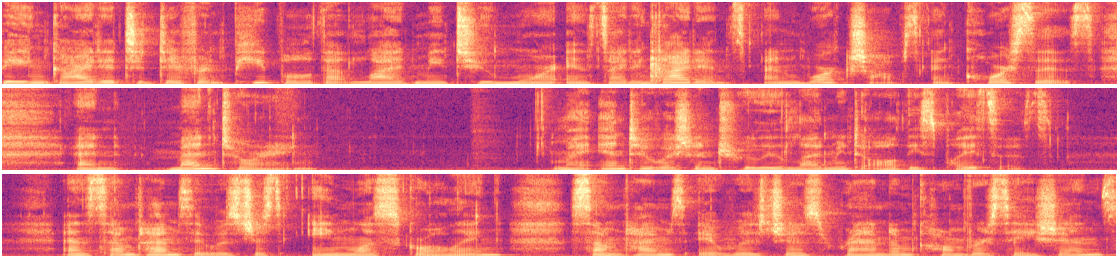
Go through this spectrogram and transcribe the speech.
being guided to different people that led me to more insight and guidance and workshops and courses and mentoring. My intuition truly led me to all these places. And sometimes it was just aimless scrolling. Sometimes it was just random conversations.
